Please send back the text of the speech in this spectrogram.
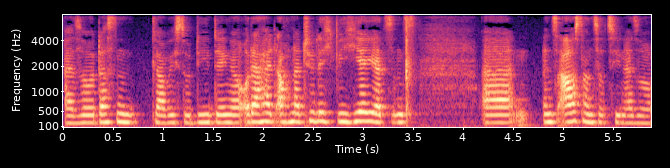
also das sind, glaube ich, so die Dinge. Oder halt auch natürlich wie hier jetzt ins äh, ins Ausland zu ziehen. Also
